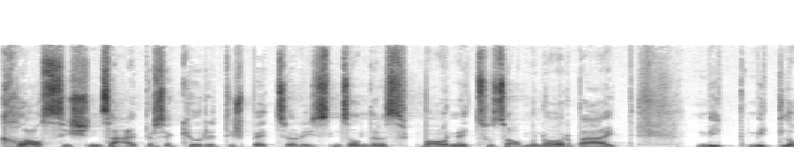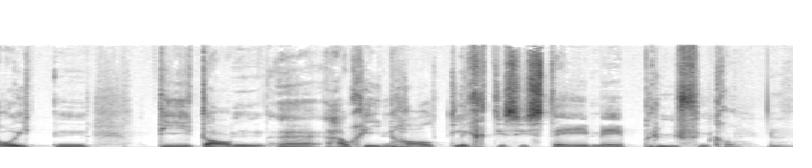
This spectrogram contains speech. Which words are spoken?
klassischen Cybersecurity-Spezialisten, sondern es war eine Zusammenarbeit mit, mit Leuten, die dann äh, auch inhaltlich die Systeme prüfen konnten. Mhm.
